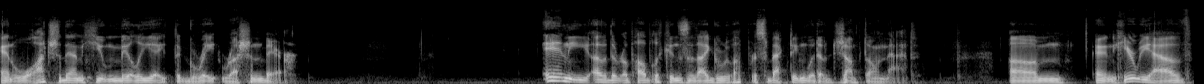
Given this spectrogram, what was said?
and watch them humiliate the great Russian bear. Any of the Republicans that I grew up respecting would have jumped on that. Um, and here we have,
